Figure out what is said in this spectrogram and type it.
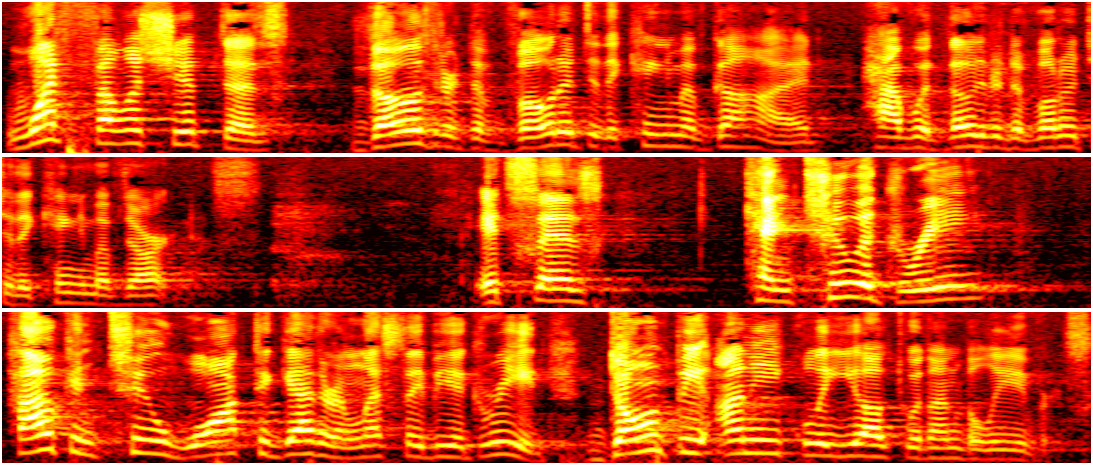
What fellowship does those that are devoted to the kingdom of God have with those that are devoted to the kingdom of darkness? It says, Can two agree? How can two walk together unless they be agreed? Don't be unequally yoked with unbelievers.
